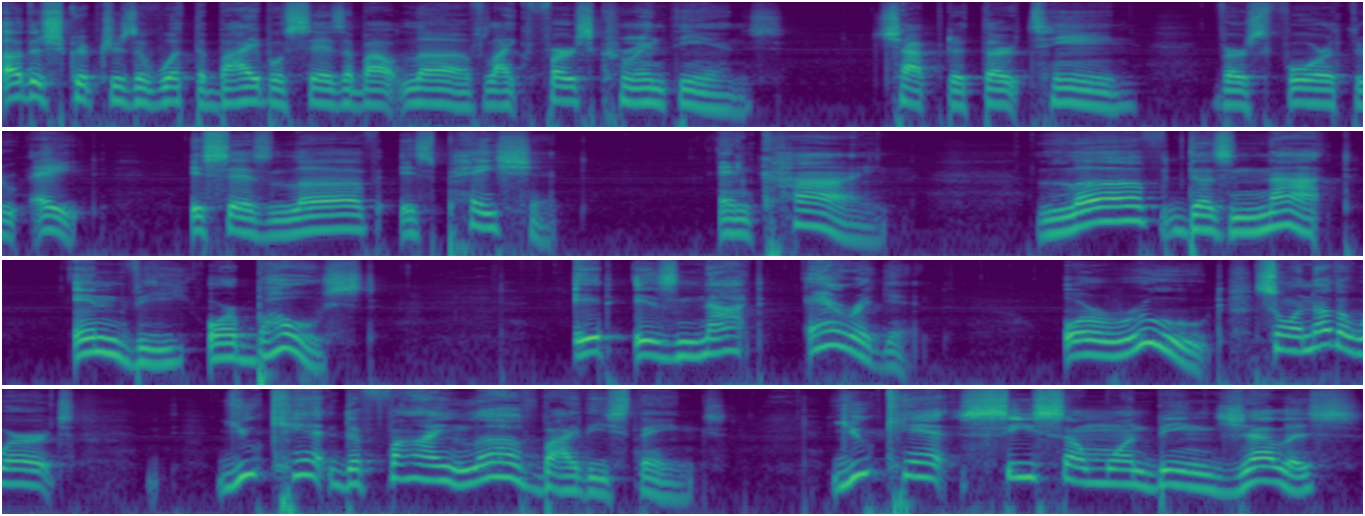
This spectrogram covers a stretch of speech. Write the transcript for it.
other scriptures of what the Bible says about love, like First Corinthians chapter 13, verse 4 through 8. It says, Love is patient and kind. Love does not envy or boast. It is not arrogant or rude. So, in other words, you can't define love by these things. You can't see someone being jealous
